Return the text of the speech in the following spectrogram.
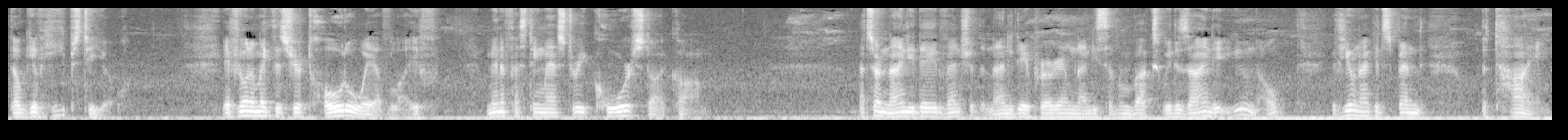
They'll give heaps to you. If you want to make this your total way of life, manifestingmasterycourse.com. That's our 90 day adventure, the 90 day program, 97 bucks. We designed it, you know. If you and I could spend the time,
